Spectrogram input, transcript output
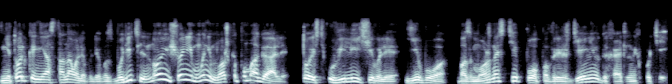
не только не останавливали возбудитель, но еще ему немножко помогали. То есть увеличивали его возможности по повреждению дыхательных путей.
